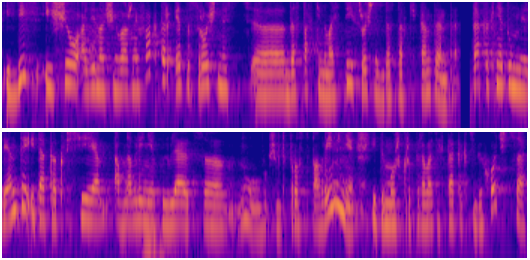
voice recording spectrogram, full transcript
И здесь еще один очень важный фактор — это срочность э, доставки новостей, срочность доставки контента. Так как нет умной ленты, и так как все обновления появляются, ну, в общем-то, просто по времени, и ты можешь группировать их так, как тебе хочется,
